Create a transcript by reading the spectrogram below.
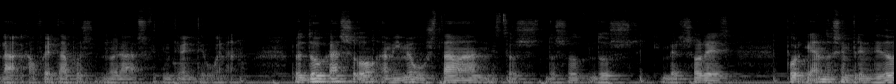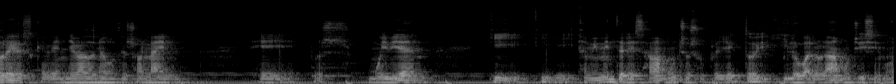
la, la, oferta pues no era suficientemente buena, ¿no? Pero en todo caso, a mí me gustaban estos dos, dos inversores porque eran dos emprendedores que habían llevado negocios online eh, pues muy bien y, a mí me interesaba mucho su proyecto y, lo valoraba muchísimo.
